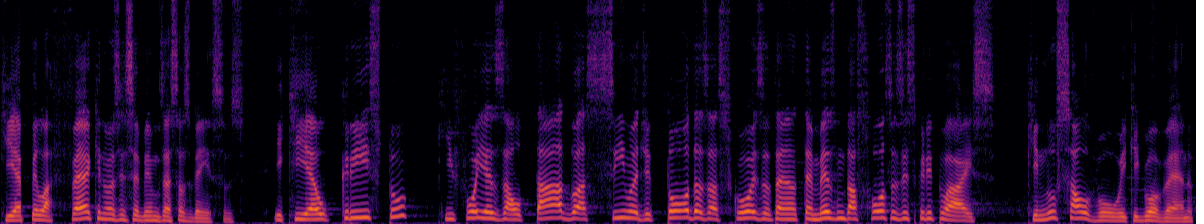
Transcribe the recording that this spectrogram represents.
que é pela fé que nós recebemos essas bênçãos e que é o Cristo que foi exaltado acima de todas as coisas, até mesmo das forças espirituais, que nos salvou e que governa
